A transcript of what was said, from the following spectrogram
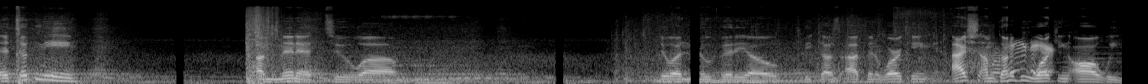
it took me a minute to um, do a new video because I've been working. Actually, I'm gonna be working all week.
